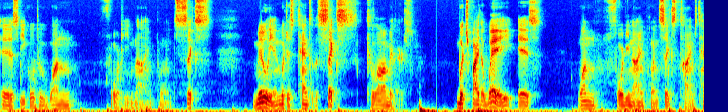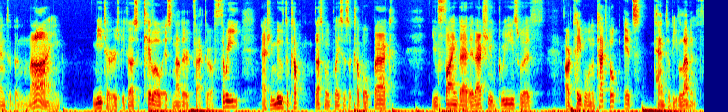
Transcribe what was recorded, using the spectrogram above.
is equal to 149.6 million, which is 10 to the 6 kilometers. Which, by the way, is 149.6 times 10 to the 9 meters because a kilo is another factor of 3. And if you move the couple decimal places a couple back, you find that it actually agrees with our table in the textbook. It's 10 to the 11th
